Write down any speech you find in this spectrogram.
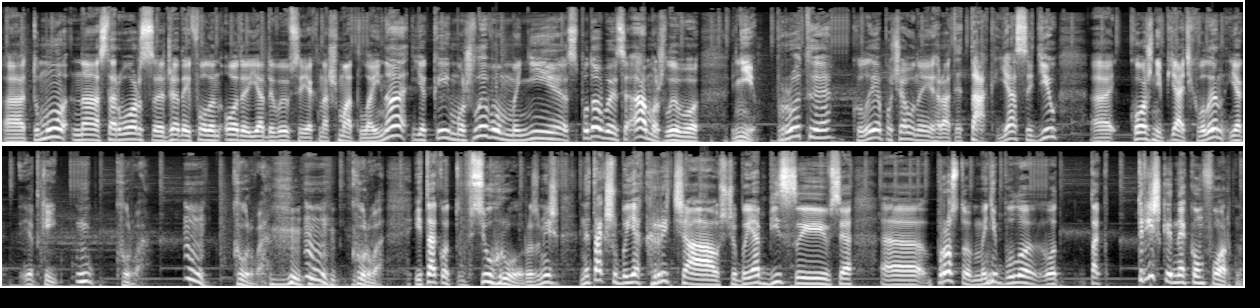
А, Тому на Star Wars Jedi Fallen Order я дивився як на шмат лайна, який, можливо, мені сподобається, а можливо, ні. Проте, коли я почав у неї грати, так, я сидів е, кожні 5 хвилин, як я такий курва. Курва, курва. І так, от всю гру, розумієш? Не так, щоб я кричав, щоб я бісився. Е, просто мені було от так трішки некомфортно.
